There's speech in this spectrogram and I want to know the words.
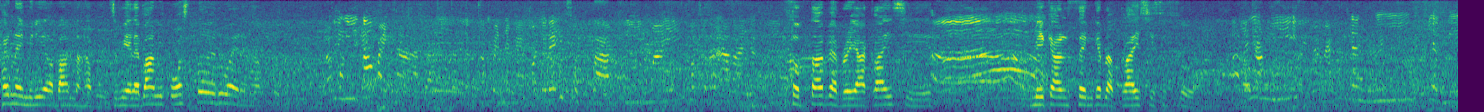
ข้างในมินิอัลบั้มนะครับผมจะมีอะไรบ้างมีโปสเตอร์ด้วยนะครับผมแล้วทีนี้ต้องไปงานจะเป็นยังไงเขาจะได้สบตาพีไหมเขาจะได้อะไรอย่างนี้สบตาแบบระยะใกล้ชิดเออมีการเซ็นกันแบบใกล้ชิดสุดแล้วอย่างนี้อย่างนี้อย่างนี้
